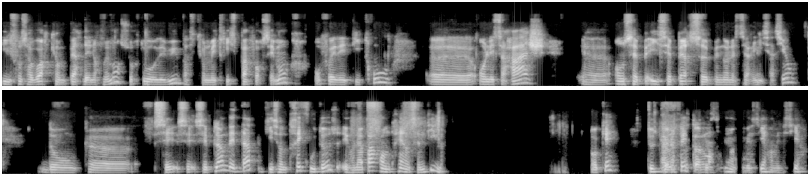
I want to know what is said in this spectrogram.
Il faut savoir qu'on perd énormément, surtout au début, parce qu'on ne maîtrise pas forcément. On fait des petits trous, euh, on les arrache, euh, on se, ils se percent pendant la stérilisation. Donc, euh, c'est plein d'étapes qui sont très coûteuses et on n'a pas rentré un centime. OK? Tout ce qu'on ah a fait, c'est investir, investir, investir.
